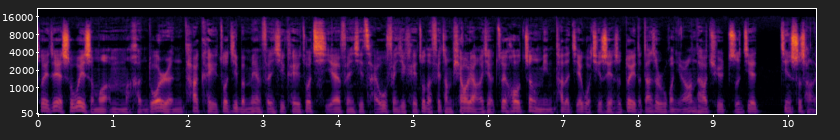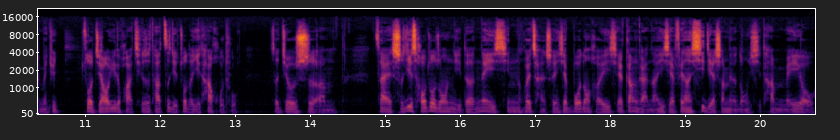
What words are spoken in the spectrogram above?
所以这也是为什么，嗯，很多人他可以做基本面分析，可以做企业分析、财务分析，可以做得非常漂亮，而且最后证明他的结果其实也是对的。但是如果你让他去直接进市场里面去做交易的话，其实他自己做的一塌糊涂。这就是，嗯，在实际操作中，你的内心会产生一些波动和一些杠杆呢，一些非常细节上面的东西，他没有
